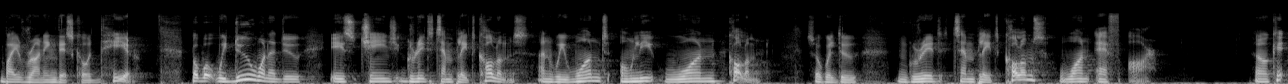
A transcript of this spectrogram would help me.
by running this code here. But what we do want to do is change grid template columns, and we want only one column. So we'll do grid template columns 1FR. Okay,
